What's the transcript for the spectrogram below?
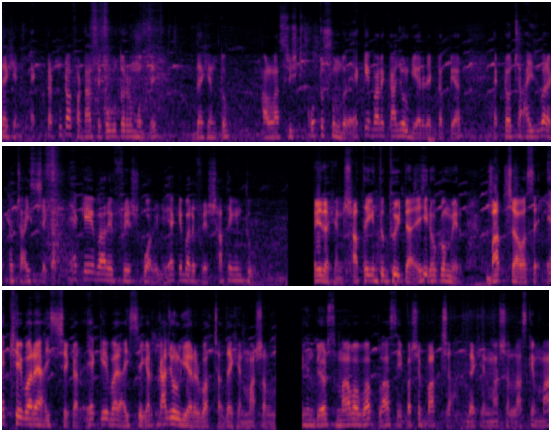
দেখেন, একটা টুটা ফাটা আছে কবুতরের মধ্যে। দেখেন তো, আল্লাহ সৃষ্টি, কত সুন্দর। একেবারে কাজল গিয়ারের একটা পেয়ার একটা হচ্ছে আইসবার একটা হচ্ছে আইস চেকার একেবারে ফ্রেশ কোয়ালিটি একেবারে ফ্রেশ সাথে কিন্তু, এই দেখেন, সাথে কিন্তু দুইটা এই রকমের বাচ্চাও আছে। একেবারে আইস চেকার একেবারে আইস চেকার কাজল গিয়ারের বাচ্চা। দেখেন মাশাল্লাহ দেখেন বিয়ার্স মা বাবা প্লাস এই পাশে বাচ্চা। দেখেন মাশাল্লাহ আজকে মা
